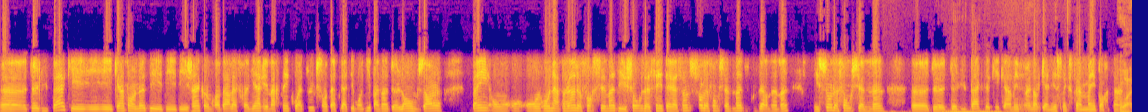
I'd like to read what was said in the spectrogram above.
de l'UPAC et, quand on a des, des, des, gens comme Robert Lafrenière et Martin Coiteux qui sont appelés à témoigner pendant de longues heures ben on, on, apprend forcément des choses assez intéressantes sur le fonctionnement du gouvernement et sur le fonctionnement euh, de, de l'UPAC, qui est quand même un organisme extrêmement important. Ouais.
